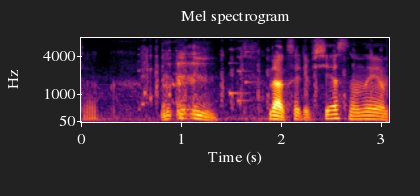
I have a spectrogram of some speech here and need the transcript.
Так. да, кстати, все основные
